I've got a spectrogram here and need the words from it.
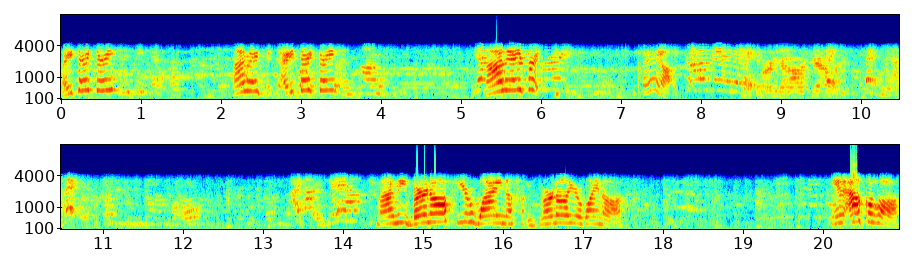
Are you 33? Mommy, are are you 33? Yes, Mommy, are you three. fr- Okay, uh, Go, David. Burning out of calories. I got a gap. Mommy, burn off your wine. Burn all your wine off. And alcohol.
